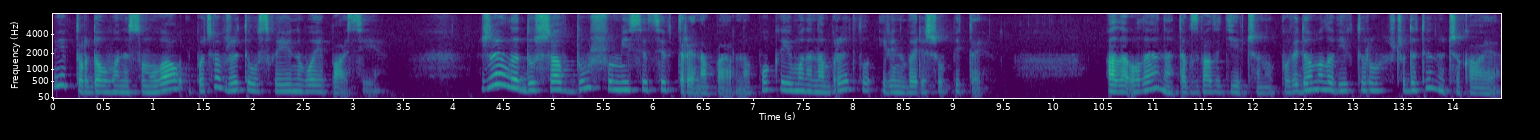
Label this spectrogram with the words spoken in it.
Віктор довго не сумував і почав жити у своїй нової пасії. Жили душа в душу місяців три, напевно, поки йому не набридло і він вирішив піти. Але Олена, так звали дівчину, повідомила Віктору, що дитину чекає.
